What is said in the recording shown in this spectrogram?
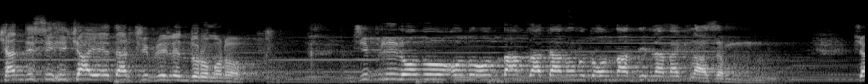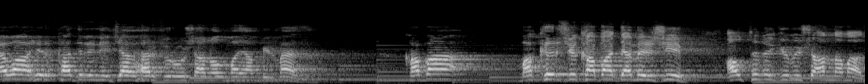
Kendisi hikaye eder Cibril'in durumunu. Cibril onu, onu ondan zaten onu da ondan dinlemek lazım. Cevahir kadrini cevher furuşan olmayan bilmez. Kaba, bakırcı kaba demirci, altını gümüşü anlamaz.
